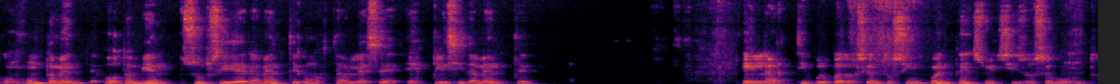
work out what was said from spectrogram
conjuntamente o también subsidiariamente, como establece explícitamente el artículo 450 en su inciso segundo.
